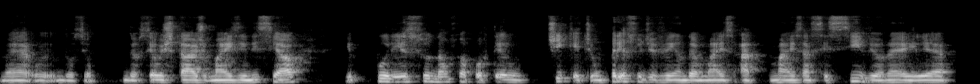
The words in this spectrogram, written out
né, do, seu, do seu estágio mais inicial, e por isso, não só por ter um ticket, um preço de venda mais, mais acessível, né, ele é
